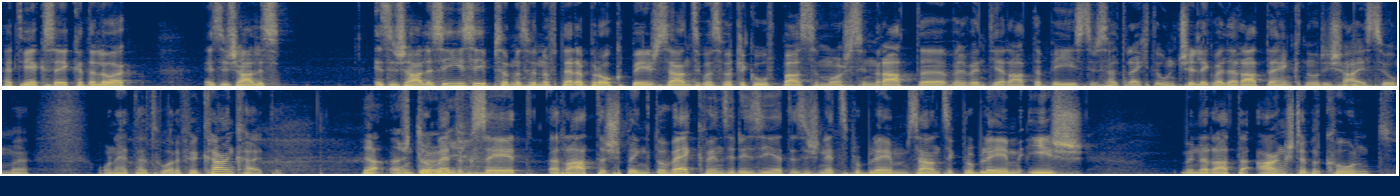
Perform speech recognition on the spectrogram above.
hat wie gesagt, schau, es ist alles es ist alles easy, besonders wenn du auf dieser Brocke bist. Das Einzige, was wirklich aufpassen musst, sind Ratten, weil wenn die Ratte beißt, ist es halt recht unchillig, weil der Ratte hängt nur die Scheiße rum und hat halt hure viele Krankheiten. Ja, das Und darum hat er gesehen, eine Ratte springt da weg, wenn sie die sieht. Das ist nicht das Problem. Das einzige Problem ist, wenn eine Ratte Angst überkommt,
